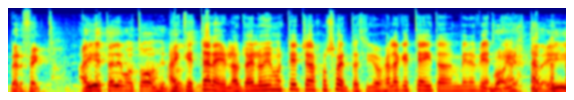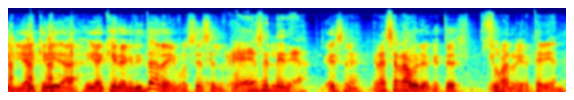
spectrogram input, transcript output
Perfecto. Ahí estaremos todos entonces. Hay que estar ahí. La otra vez lo vimos usted, trabajo suerte. Así que ojalá que esté ahí también viernes. Voy a ¿eh? estar ahí y hay que ir a, y hay que ir a gritar ahí, pues ese es el. Esa es la idea. Ese es el- Eh, Gracias, Raúl. Julio, que estés súper Igual, que bien. esté bien.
